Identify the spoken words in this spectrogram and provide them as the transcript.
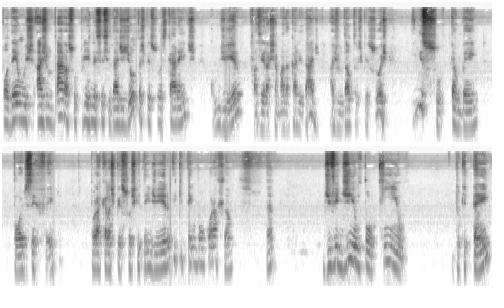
podemos ajudar a suprir necessidades de outras pessoas carentes, com dinheiro, fazer a chamada caridade, ajudar outras pessoas. Isso também pode ser feito por aquelas pessoas que têm dinheiro e que têm um bom coração. Né? Dividir um pouquinho do que tem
